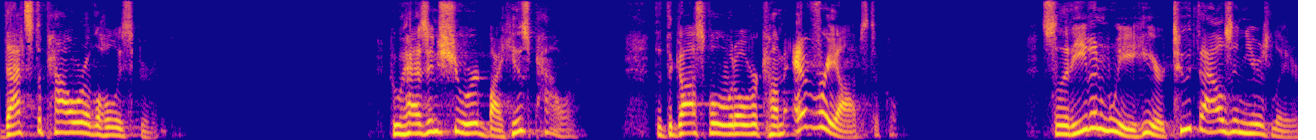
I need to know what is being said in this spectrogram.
That's the power of the Holy Spirit, who has ensured by his power that the gospel would overcome every obstacle, so that even we here, 2,000 years later,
